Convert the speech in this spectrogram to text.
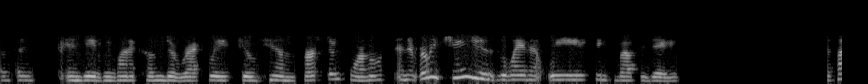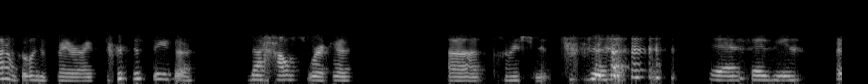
something. Indeed, we want to come directly to Him first and foremost, and it really changes the way that we think about the day if I don't go into prayer, I start to see the the housework as uh punishment. yeah, maybe a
